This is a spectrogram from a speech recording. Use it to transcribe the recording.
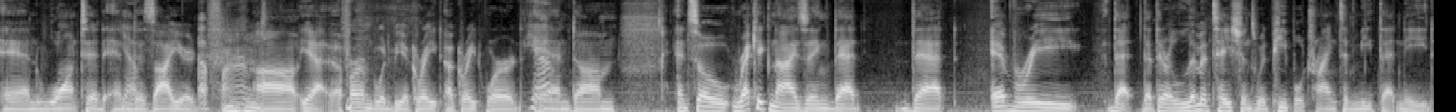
and wanted and Yep. desired. Affirmed. Uh, yeah, affirmed would be a great a great word. Yep. And um, and so recognizing that that every that that there are limitations with people trying to meet that need.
